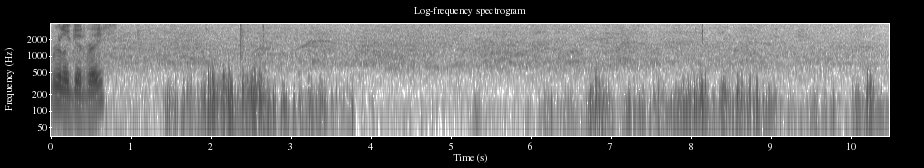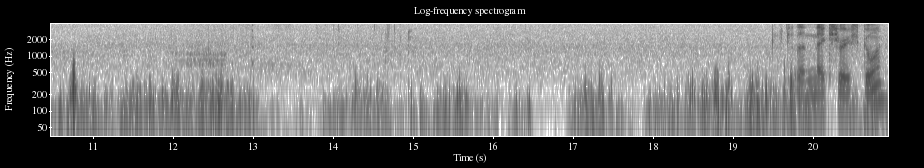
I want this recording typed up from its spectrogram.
Really good race. Get the next race going.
